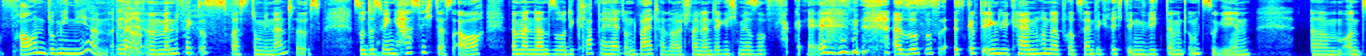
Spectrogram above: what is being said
Frauen dominieren. Ja. Weil im Endeffekt ist es was Dominantes. So, deswegen hasse ich das auch, wenn man dann so die Klappe hält und weiterläuft, weil dann denke ich mir so, fuck, ey. Also es ist, es gibt irgendwie keinen hundertprozentig richtigen Weg, damit umzugehen. Ähm, und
